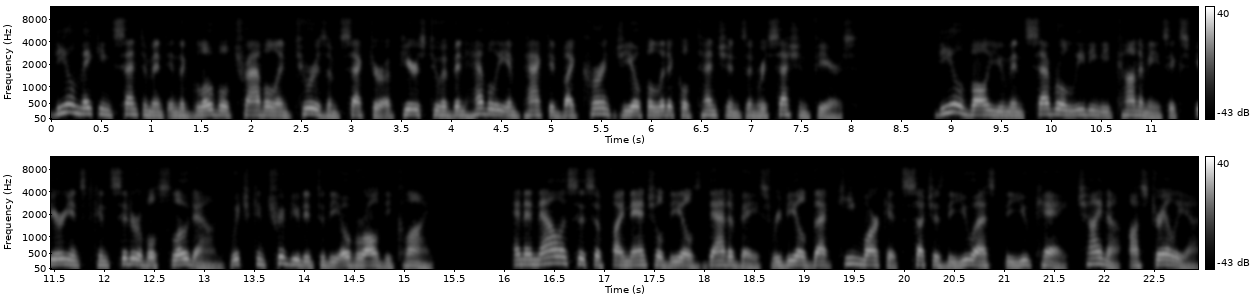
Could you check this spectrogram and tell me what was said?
Deal-making sentiment in the global travel and tourism sector appears to have been heavily impacted by current geopolitical tensions and recession fears. Deal volume in several leading economies experienced considerable slowdown, which contributed to the overall decline. An analysis of financial deals database revealed that key markets such as the US, the UK, China, Australia,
